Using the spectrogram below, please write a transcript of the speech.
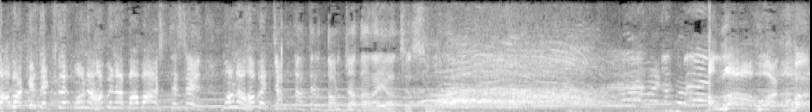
বাবাকে দেখলে মনে হবে না বাবা আসতেছে, মনে হবে জান্নাতের দরজা দাঁড়ায় আছে আল্লাহু আকবার।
